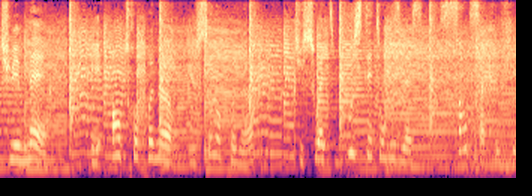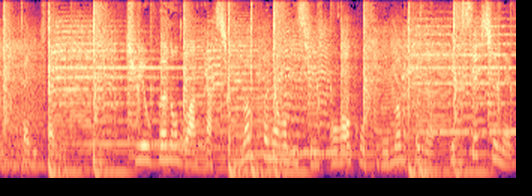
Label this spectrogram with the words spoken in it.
Tu es mère et entrepreneur ou solopreneur, tu souhaites booster ton business sans sacrifier ta vie de famille. Tu es au bon endroit car sur Mompreneur Ambitieuse, on rencontre des mompreneurs exceptionnels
